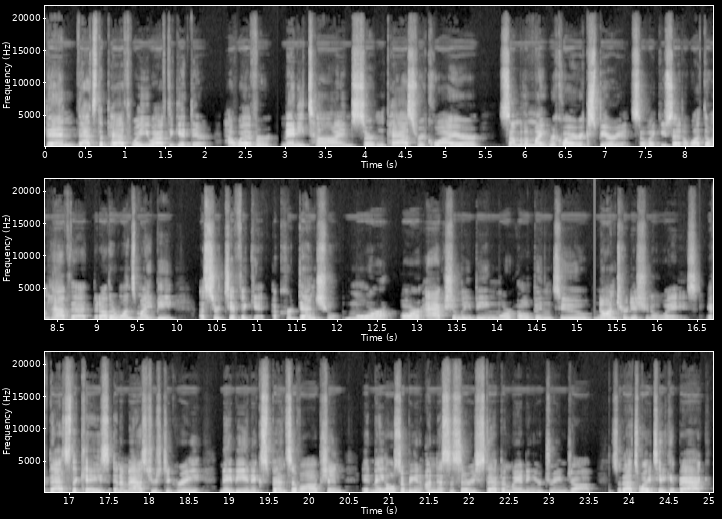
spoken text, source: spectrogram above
then that's the pathway you have to get there. However, many times certain paths require, some of them might require experience. So, like you said, a lot don't have that, but other ones might be a certificate, a credential. More are actually being more open to non traditional ways. If that's the case and a master's degree may be an expensive option, it may also be an unnecessary step in landing your dream job. So that's why I take it back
